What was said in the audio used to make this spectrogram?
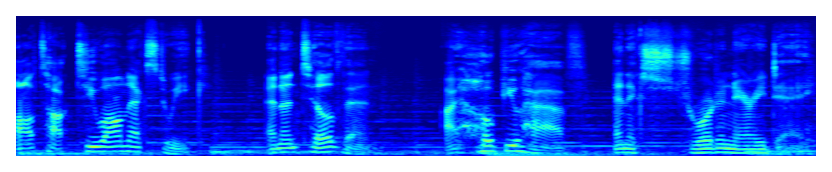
I'll talk to you all next week. And until then, I hope you have an extraordinary day.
